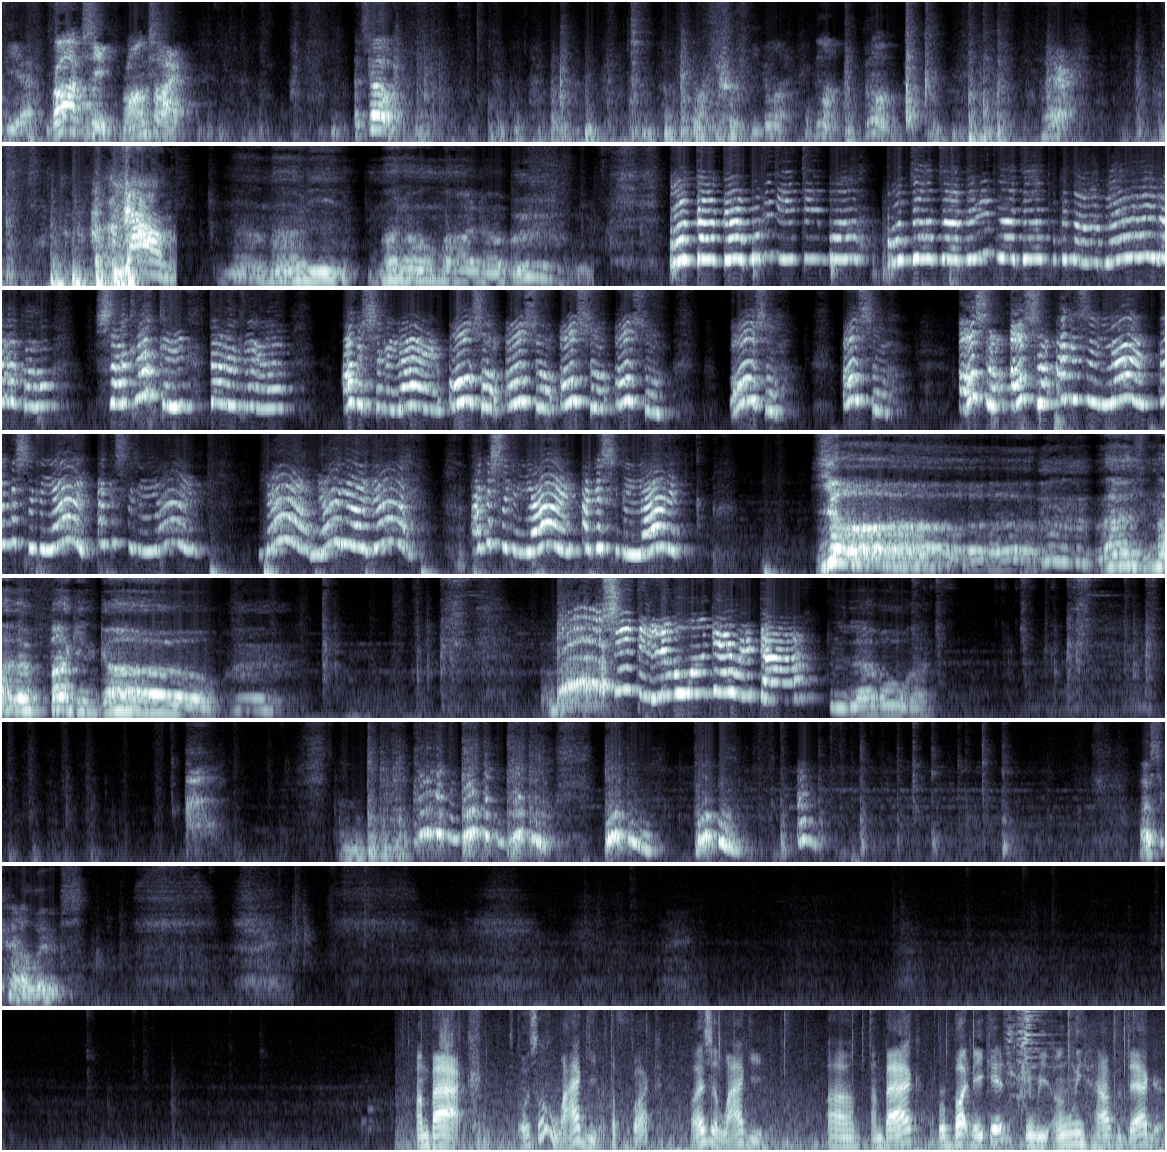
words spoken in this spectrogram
Yeah. Roxy, wrong side. Let's go. Come on, Goofy, come on, come on, come on. There. Yum! Money, mono, mono. Yo! Let's motherfucking go! She's the level one character! Level one. That's kind of loose. I'm back. Oh, it's a little laggy. What the fuck? Why is it laggy? Um, I'm back. We're butt naked, and we only have the dagger.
